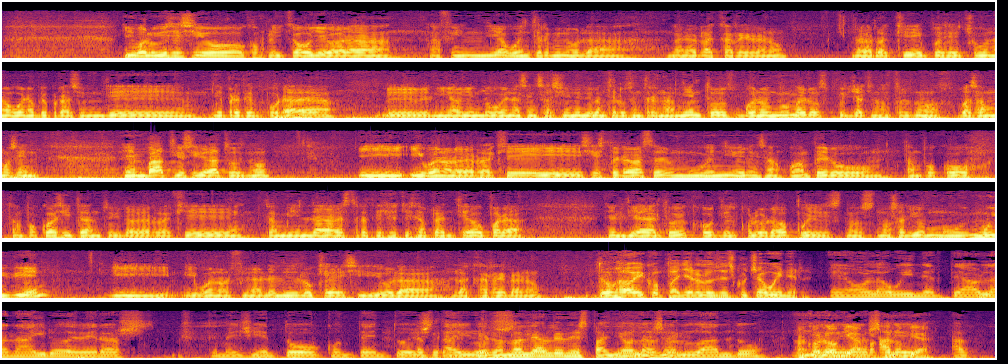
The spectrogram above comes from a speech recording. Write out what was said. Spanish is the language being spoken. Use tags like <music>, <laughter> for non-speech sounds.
igual hubiese sido complicado llevar a, a fin y a buen término la, ganar la carrera, ¿no? La verdad que pues he hecho una buena preparación de, de pretemporada, eh, venía viendo buenas sensaciones durante los entrenamientos, buenos números, pues ya que nosotros nos basamos en, en vatios y datos, ¿no? Y, y bueno, la verdad que sí esperaba estar en un muy buen nivel en San Juan, pero tampoco, tampoco así tanto. Y la verdad que también la estrategia que se ha planteado para el día de Alto del Colorado pues nos, nos salió muy, muy bien. Y, y bueno, al final él es lo que ha decidido la, la carrera, ¿no? Don Javi, compañero, los escucha Winner. Eh, hola Winner, te habla Nairo, de veras que me siento contento de estar Pero no le hable en español. eh, saludando. A Colombia,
